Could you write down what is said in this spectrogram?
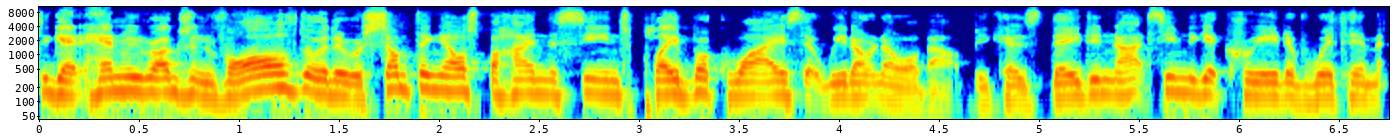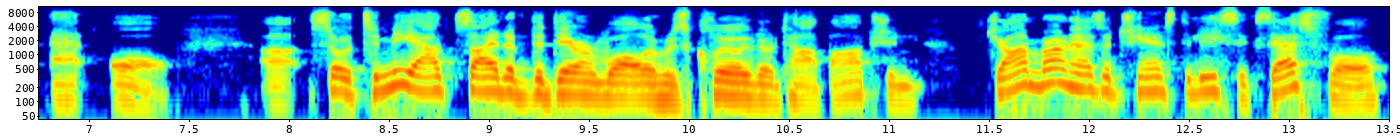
to get Henry Ruggs involved, or there was something else behind the scenes, playbook wise, that we don't know about because they did not seem to get creative with him at all. Uh, so to me, outside of the Darren Waller, who's clearly their top option, John Brown has a chance to be successful.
